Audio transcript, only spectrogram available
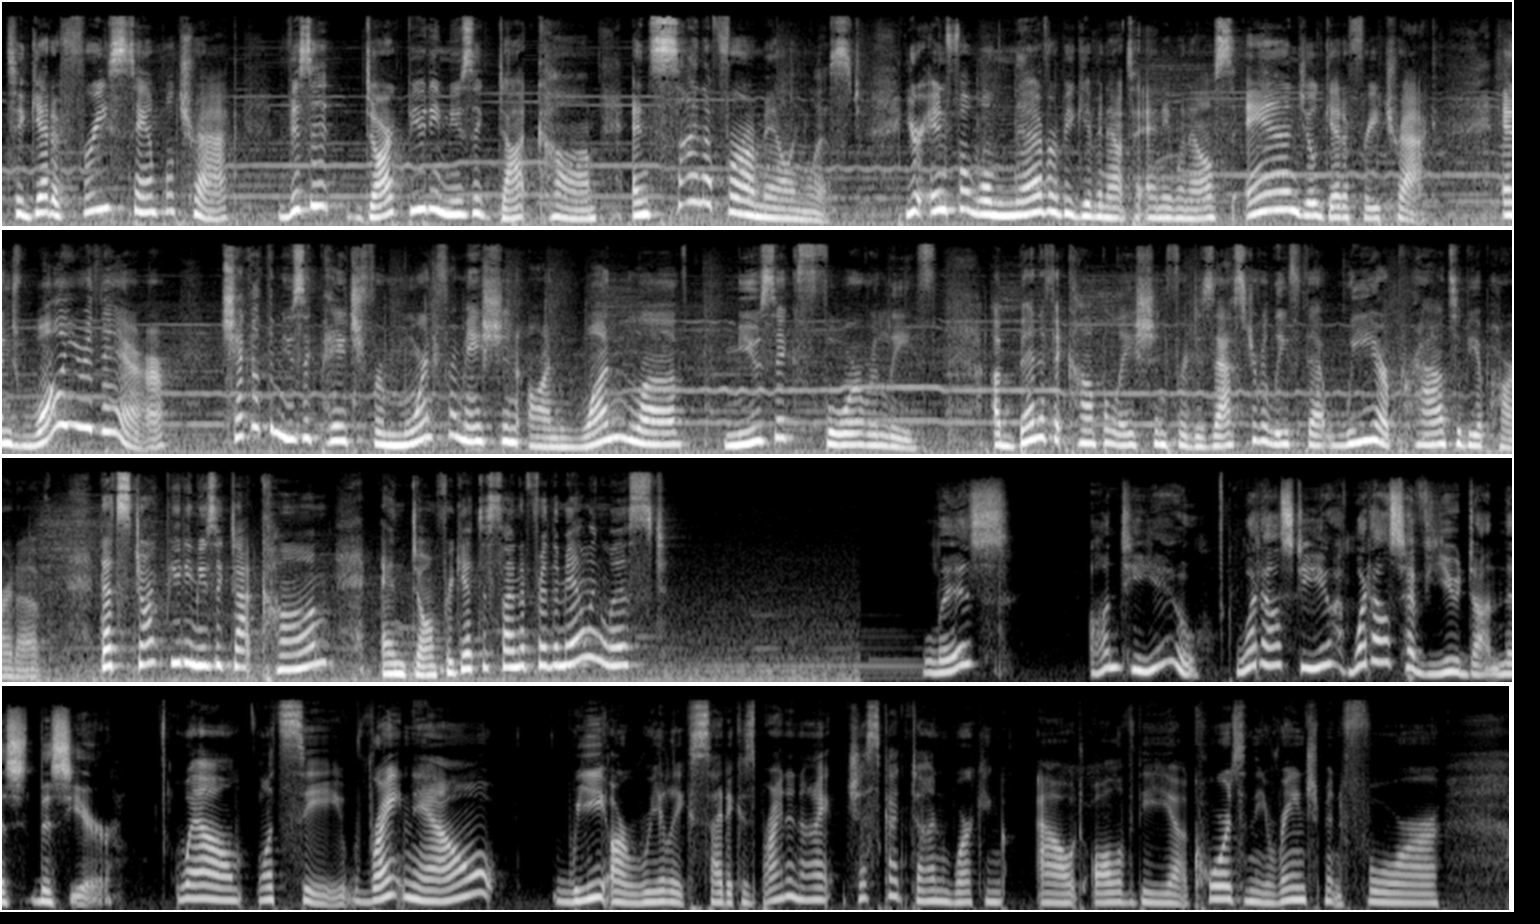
To get a free sample track, visit darkbeautymusic.com and sign up for our mailing list. Your info will never be given out to anyone else, and you'll get a free track. And while you're there, check out the music page for more information on One Love Music for Relief, a benefit compilation for disaster relief that we are proud to be a part of. That's darkbeautymusic.com, and don't forget to sign up for the mailing list. Liz, on to you. What else do you what else have you done this this year? Well, let's see. Right now, we are really excited because Brian and I just got done working out all of the uh, chords and the arrangement for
